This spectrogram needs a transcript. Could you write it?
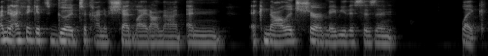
I mean I think it's good to kind of shed light on that and acknowledge sure maybe this isn't like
